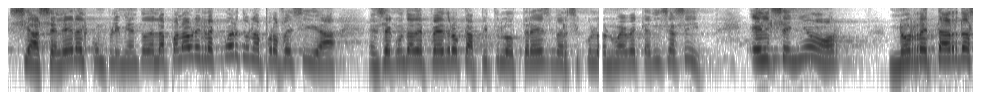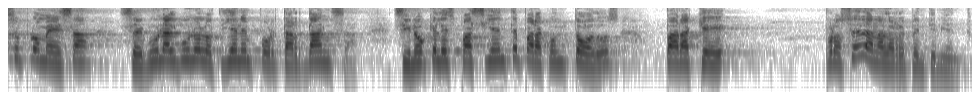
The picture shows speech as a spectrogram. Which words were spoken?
se acelera el cumplimiento de la palabra. Y recuerdo una profecía en 2 de Pedro capítulo 3 versículo 9 que dice así, el Señor no retarda su promesa, según algunos lo tienen por tardanza, sino que Él es paciente para con todos, para que procedan al arrepentimiento.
